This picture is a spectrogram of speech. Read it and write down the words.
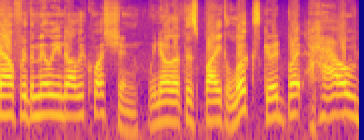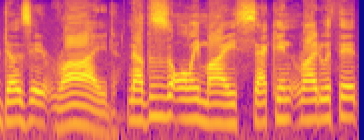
Now for the million dollar question. We know that this bike looks good, but how does it ride? Now this is only my second ride with it,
